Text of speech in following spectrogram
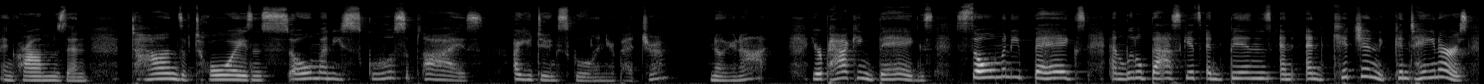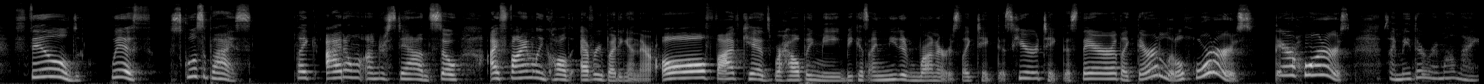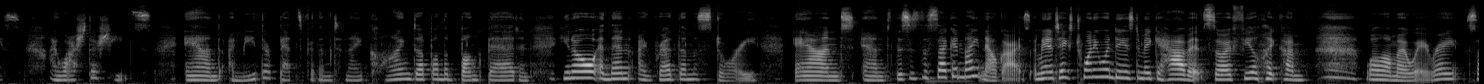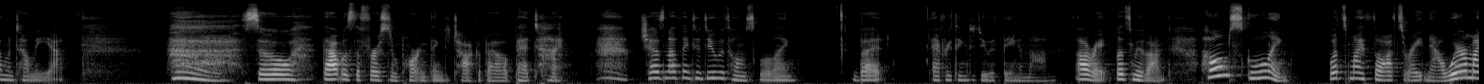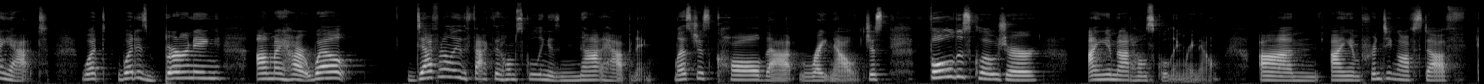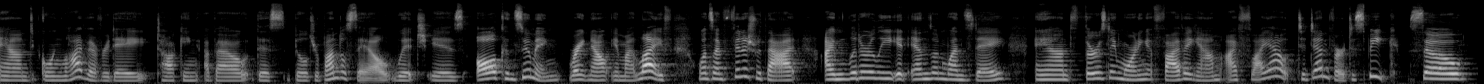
and crumbs and tons of toys and so many school supplies. Are you doing school in your bedroom? No, you're not. You're packing bags, so many bags and little baskets and bins and, and kitchen containers filled with school supplies. Like, I don't understand. So, I finally called everybody in there. All five kids were helping me because I needed runners. Like, take this here, take this there. Like, they're little hoarders. They're hoarders. So I made their room all nice. I washed their sheets and I made their beds for them tonight, climbed up on the bunk bed and you know, and then I read them a story. And and this is the second night now, guys. I mean, it takes 21 days to make a habit. So I feel like I'm well on my way, right? Someone tell me yeah. so that was the first important thing to talk about bedtime, which has nothing to do with homeschooling, but everything to do with being a mom. All right, let's move on. Homeschooling what's my thoughts right now? Where am I at? What what is burning on my heart? Well, definitely the fact that homeschooling is not happening. Let's just call that right now. Just full disclosure, I am not homeschooling right now. Um, I am printing off stuff and going live every day talking about this Build Your Bundle sale, which is all consuming right now in my life. Once I'm finished with that, I'm literally, it ends on Wednesday, and Thursday morning at 5 a.m., I fly out to Denver to speak. So,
